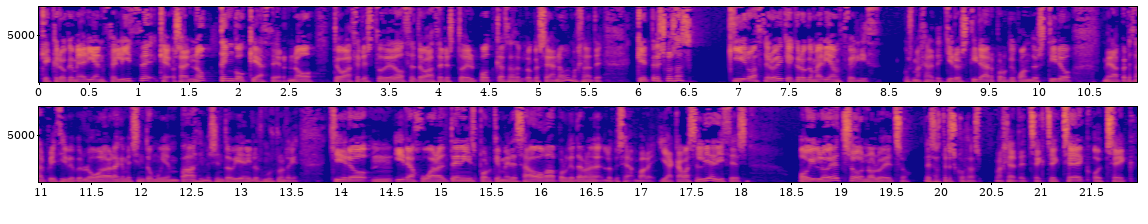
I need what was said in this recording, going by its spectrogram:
Que creo que me harían feliz, que, o sea, no tengo que hacer, no tengo que hacer esto de 12, tengo que hacer esto del podcast, lo que sea, ¿no? Imagínate, ¿qué tres cosas quiero hacer hoy que creo que me harían feliz? Pues imagínate, quiero estirar porque cuando estiro me da pereza al principio, pero luego la verdad que me siento muy en paz y me siento bien y los músculos sé qué. Quiero mm, ir a jugar al tenis porque me desahoga, porque tal, lo que sea. Vale. Y acabas el día y dices, ¿hoy lo he hecho o no lo he hecho? Esas tres cosas. Imagínate, check, check, check, o check,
